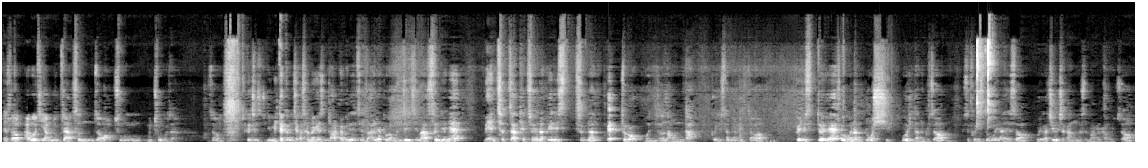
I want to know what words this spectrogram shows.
그래서 아버지, 양육자, 선조, 충, 충고자. 그죠? 그, 밑에 거는 제가 설명했습니다. 알파벳에서 알레프가 먼저이지만 성경의 맨 첫자 태초에는 베리스트는 빼트로 먼저 나온다. 그 설명했죠. 베리스트의 어근은 로시, 머리다는 거죠. 그리스도 안에서 우리가 지어져 가는 것을 말을 하고 있죠.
